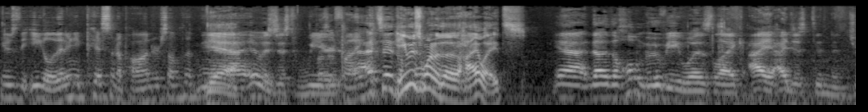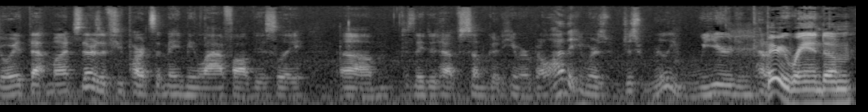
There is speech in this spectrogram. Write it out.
He was the eagle. Didn't he piss in a pond or something? Yeah, Yeah. it was just weird. funny? I'd say He was one of the highlights. Yeah, the the whole movie was like I, I just didn't enjoy it that much. There's a few parts that made me laugh, obviously, because they did have some good humor, but a lot of the humor is just really weird and kind Very of very random.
